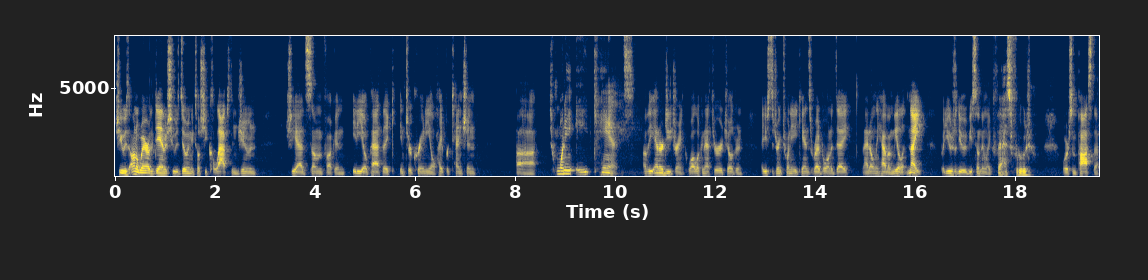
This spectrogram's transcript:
She was unaware of the damage she was doing until she collapsed in June. She had some fucking idiopathic intracranial hypertension. Uh, 28 cans of the energy drink while looking after her children. I used to drink 28 cans of Red Bull in a day, and I'd only have a meal at night, but usually it would be something like fast food or some pasta.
